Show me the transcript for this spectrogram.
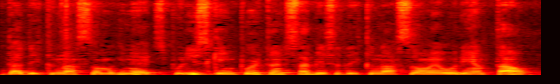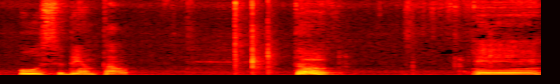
da declinação magnética. Por isso que é importante saber se a declinação é oriental ou ocidental. Então, é,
